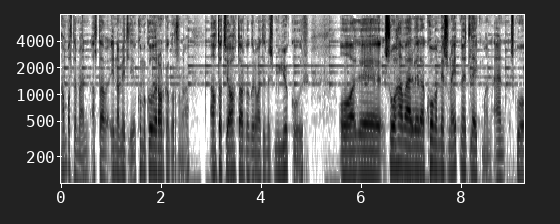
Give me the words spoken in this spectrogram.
handbóltamenn alltaf inn á milli og komið góður árgangur og svona. 88 árgangur var til dæmis mjög góður. Og uh, svo hafa þær verið að koma með svona einn og einn leikmann en sko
